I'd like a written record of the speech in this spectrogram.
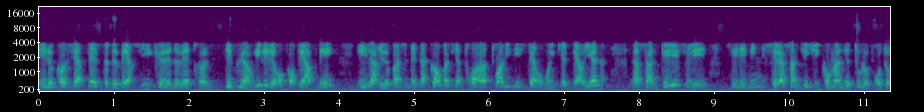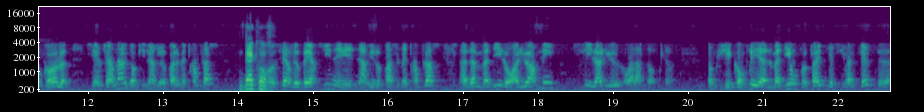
et le concert test de Bercy, qui devait être début avril, il est reporté en mai, et ils n'arrivent pas à se mettre d'accord, parce qu'il y a trois, trois ministères au moins qui interviennent. La santé, c'est les- c'est les mini- c'est la santé qui commande tout le protocole, c'est infernal, donc ils n'arrivent pas à le mettre en place. Le D'accord. concert de Bercy n'arrive pas à se mettre en place. La dame m'a dit il aura lieu en mai, s'il a lieu. Voilà, donc, euh, donc j'ai compris, elle m'a dit on ne peut pas être festival test, euh,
